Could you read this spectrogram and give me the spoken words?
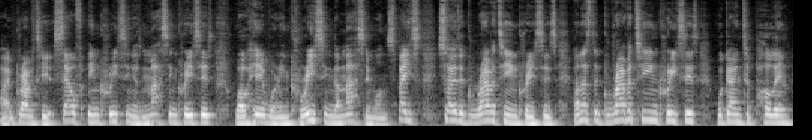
uh, gravity itself increasing as mass increases. Well here we're increasing the mass in one space so the gravity increases and as the gravity increases we're going to pull in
